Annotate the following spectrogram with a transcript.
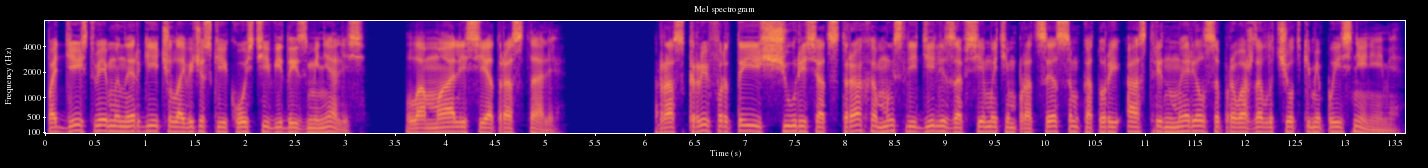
Под действием энергии человеческие кости видоизменялись, ломались и отрастали. Раскрыв рты и щурясь от страха, мы следили за всем этим процессом, который Астрин Мэрил сопровождала четкими пояснениями.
